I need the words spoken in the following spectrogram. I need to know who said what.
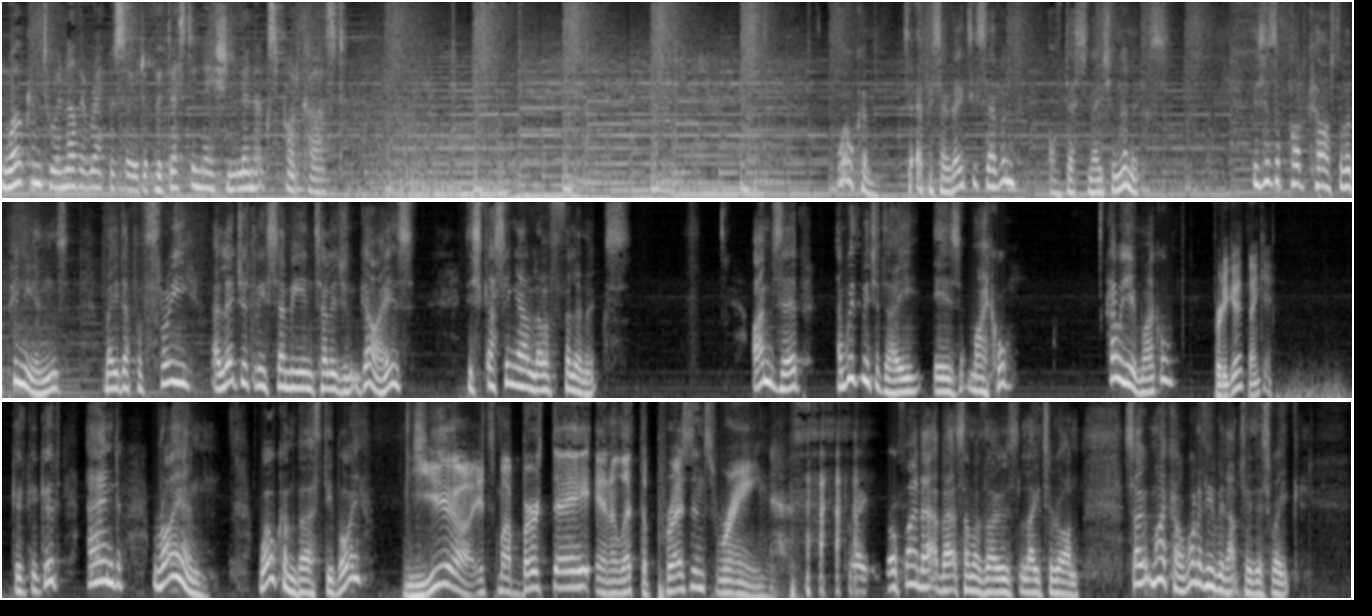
Speaker 1: Welcome to another episode of the Destination Linux podcast.
Speaker 2: Welcome to episode 87 of Destination Linux. This is a podcast of opinions made up of three allegedly semi intelligent guys discussing our love for Linux. I'm Zeb, and with me today is Michael. How are you, Michael?
Speaker 3: Pretty good, thank you.
Speaker 2: Good, good, good. And Ryan. Welcome, birthday boy.
Speaker 4: Yeah, it's my birthday, and I let the presents rain.
Speaker 2: Great. We'll find out about some of those later on. So, Michael, what have you been up to this week?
